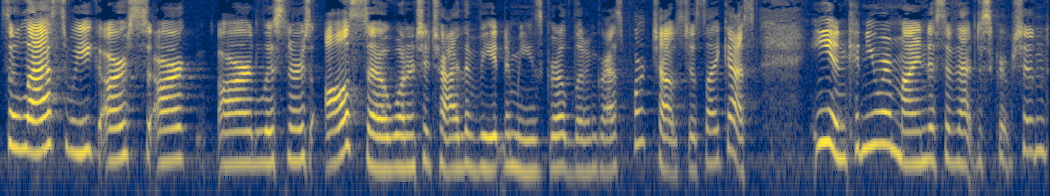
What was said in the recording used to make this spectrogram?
So last week, our our our listeners also wanted to try the Vietnamese grilled lemongrass pork chops, just like us. Ian, can you remind us of that description?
